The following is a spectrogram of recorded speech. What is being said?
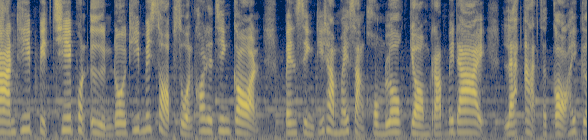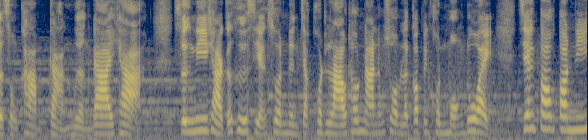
การที่ปิดชีพคนอื่น โดยที่ไม่สอบสวนข้อเท็จจริงก่อน เป็นสิ่งที่ทำให้สังคมโลกยอมรับไม่ได้ และอาจจะก่อให้เกิดสงครามกลางเมืองได้ค่ะ ซึ่งนี่ค่ะก็คือเสียงส่วนหนึ่งจากคนลาวเท่านั้นท่านผู้ชม แล้วก็เป็นคนมงด้วย เจียงตองตอนนี้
